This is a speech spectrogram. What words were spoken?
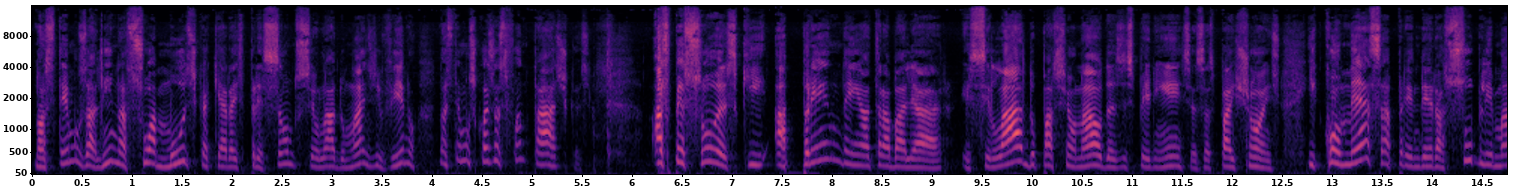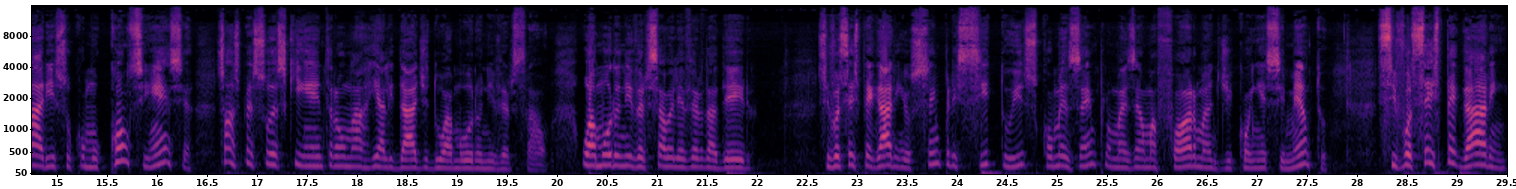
Nós temos ali na sua música, que era a expressão do seu lado mais divino, nós temos coisas fantásticas. As pessoas que aprendem a trabalhar esse lado passional das experiências, as paixões, e começam a aprender a sublimar isso como consciência, são as pessoas que entram na realidade do amor universal. O amor universal ele é verdadeiro. Se vocês pegarem, eu sempre cito isso como exemplo, mas é uma forma de conhecimento. Se vocês pegarem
